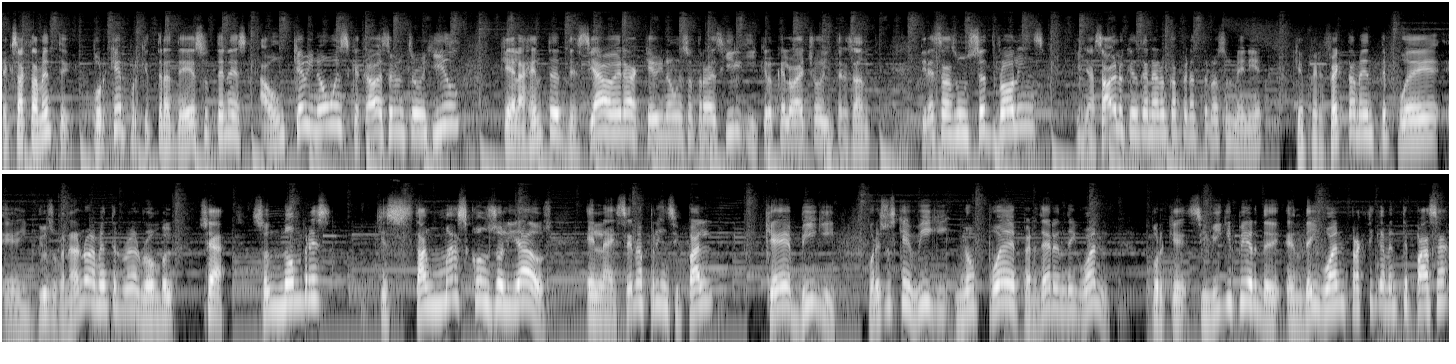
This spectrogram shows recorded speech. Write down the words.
Exactamente. ¿Por qué? Porque tras de eso tenés a un Kevin Owens que acaba de ser un turn heel, que la gente deseaba ver a Kevin Owens otra vez heel y creo que lo ha hecho interesante. Tienes a un Seth Rollins que ya sabe lo que es ganar un campeonato de WrestleMania, que perfectamente puede eh, incluso ganar nuevamente el Royal Rumble. O sea, son nombres que están más consolidados en la escena principal que Biggie. Por eso es que Biggie no puede perder en Day One. Porque si Biggie pierde en Day One, prácticamente pasa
